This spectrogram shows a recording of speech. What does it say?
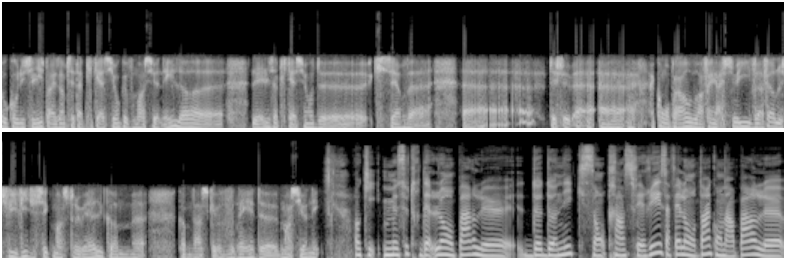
ou qu'on utilise par exemple cette application que vous mentionnez là, les, applications de qui servent à comprendre, enfin à suivre, à faire le suivi du cycle menstruel comme, euh, comme dans ce que vous venez de mentionner. OK. Monsieur Trudel, là, on parle euh, de données qui sont transférées. Ça fait longtemps qu'on en parle euh,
